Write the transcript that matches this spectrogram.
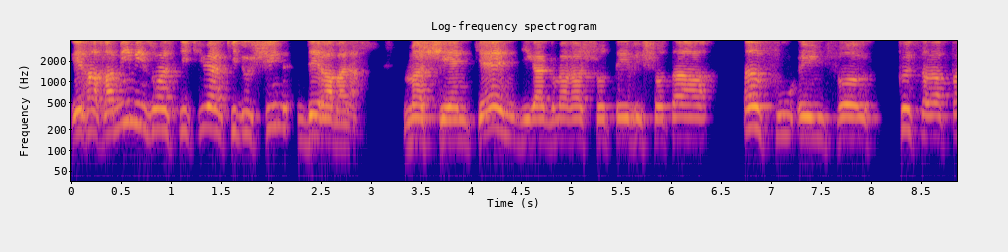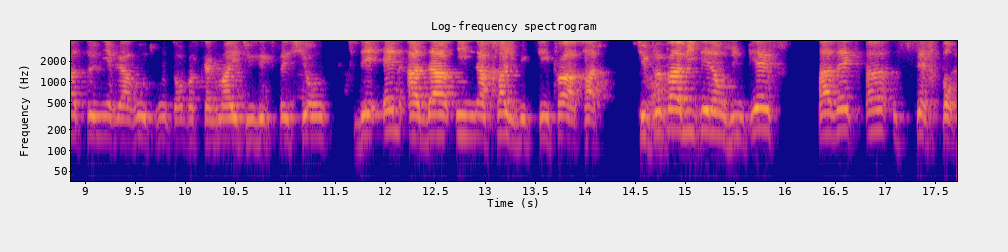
les Chachamim, ils ont institué un Kiddushin des Rabbanan. Machien Ken, dit Veshota, un fou et une folle, que ça ne va pas tenir la route longtemps, parce qu'Agmara utilise l'expression des En Adar Innachash Biksifa Achat. Tu ne peux pas habiter dans une pièce avec un serpent.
